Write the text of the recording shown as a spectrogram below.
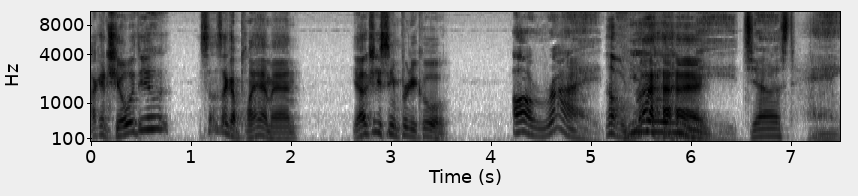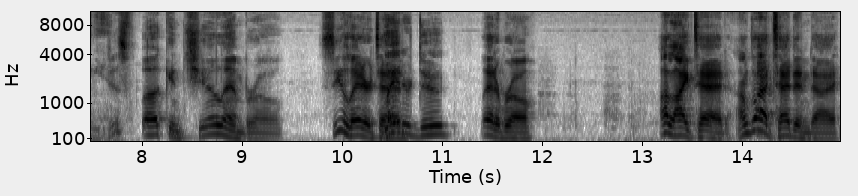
I can chill with you? Sounds like a plan, man. You actually seem pretty cool. All right. All you right. and me just hanging. Just fucking chilling, bro. See you later, Ted. Later, dude. Later, bro. I like Ted. I'm glad Ted didn't die.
